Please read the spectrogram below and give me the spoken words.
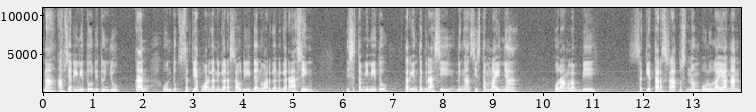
Nah, upshare ini tuh ditunjukkan untuk setiap warga negara Saudi dan warga negara asing. Di sistem ini tuh terintegrasi dengan sistem lainnya. Kurang lebih sekitar 160 layanan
